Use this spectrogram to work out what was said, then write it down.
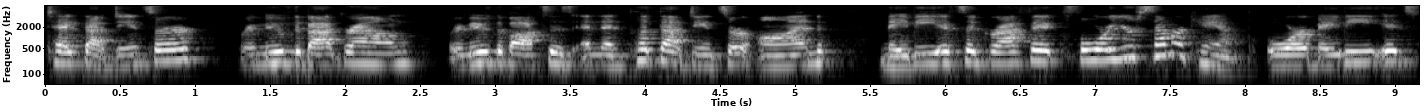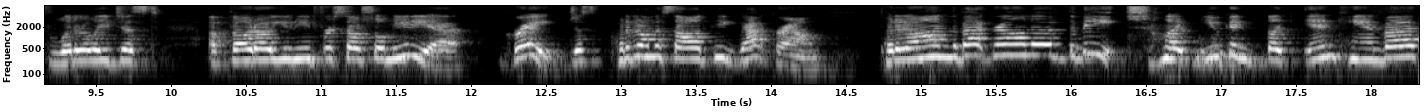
take that dancer remove the background, remove the boxes, and then put that dancer on. Maybe it's a graphic for your summer camp, or maybe it's literally just a photo you need for social media. Great, just put it on the solid peak background. Put it on the background of the beach. Like you can, like in Canva,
